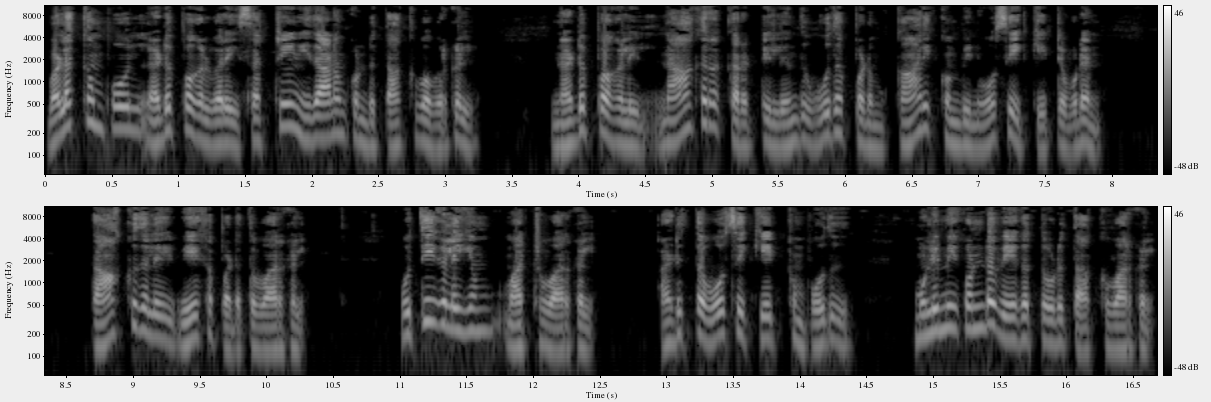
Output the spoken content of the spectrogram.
வழக்கம் போல் நடுப்பகல் வரை சற்றே நிதானம் கொண்டு தாக்குபவர்கள் நடுப்பகலில் நாகர கரட்டிலிருந்து ஊதப்படும் காரிக்கொம்பின் ஓசையை கேட்டவுடன் தாக்குதலை வேகப்படுத்துவார்கள். உத்திகளையும் மாற்றுவார்கள். அடுத்த ஓசை கேட்கும் போது முழுமை கொண்ட வேகத்தோடு தாக்குவார்கள்.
